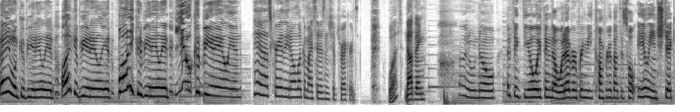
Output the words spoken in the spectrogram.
Anyone could be an alien. I could be an alien. Bonnie could be an alien. You could be an alien. Yeah, that's crazy. Don't look at my citizenships records. What? Nothing. I don't know. I think the only thing that would ever bring me comfort about this whole alien shtick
